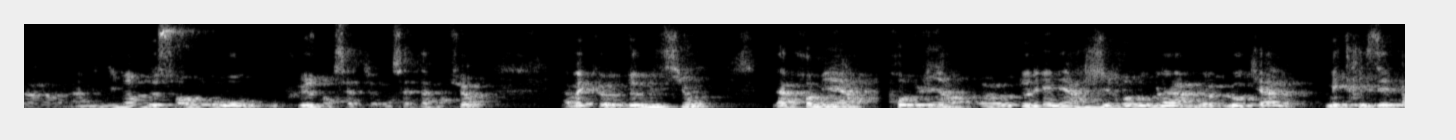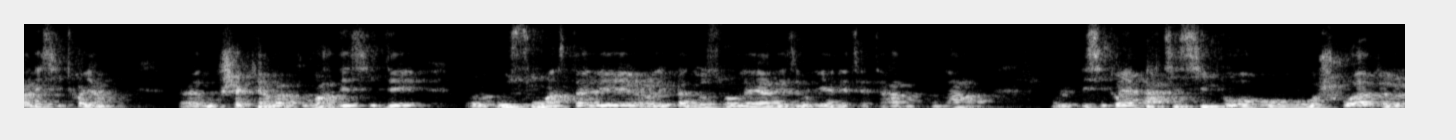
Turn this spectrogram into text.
euh, un minimum de 100 euros ou plus dans cette, dans cette aventure avec deux missions. La première, produire de l'énergie renouvelable locale maîtrisée par les citoyens. donc chacun va pouvoir décider où sont installés les panneaux solaires, les éoliennes, etc. Donc on a les citoyens participent au, choix de,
